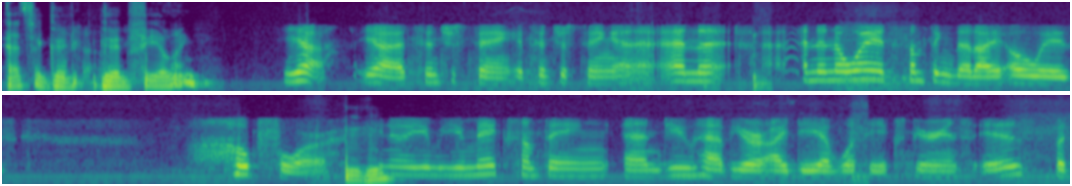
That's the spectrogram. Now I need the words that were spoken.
that's a good good feeling. Yeah, yeah, it's interesting. It's interesting, and and, and in a way, it's something that I always hope for. You know, you you make something, and you have your idea of what the experience is, but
